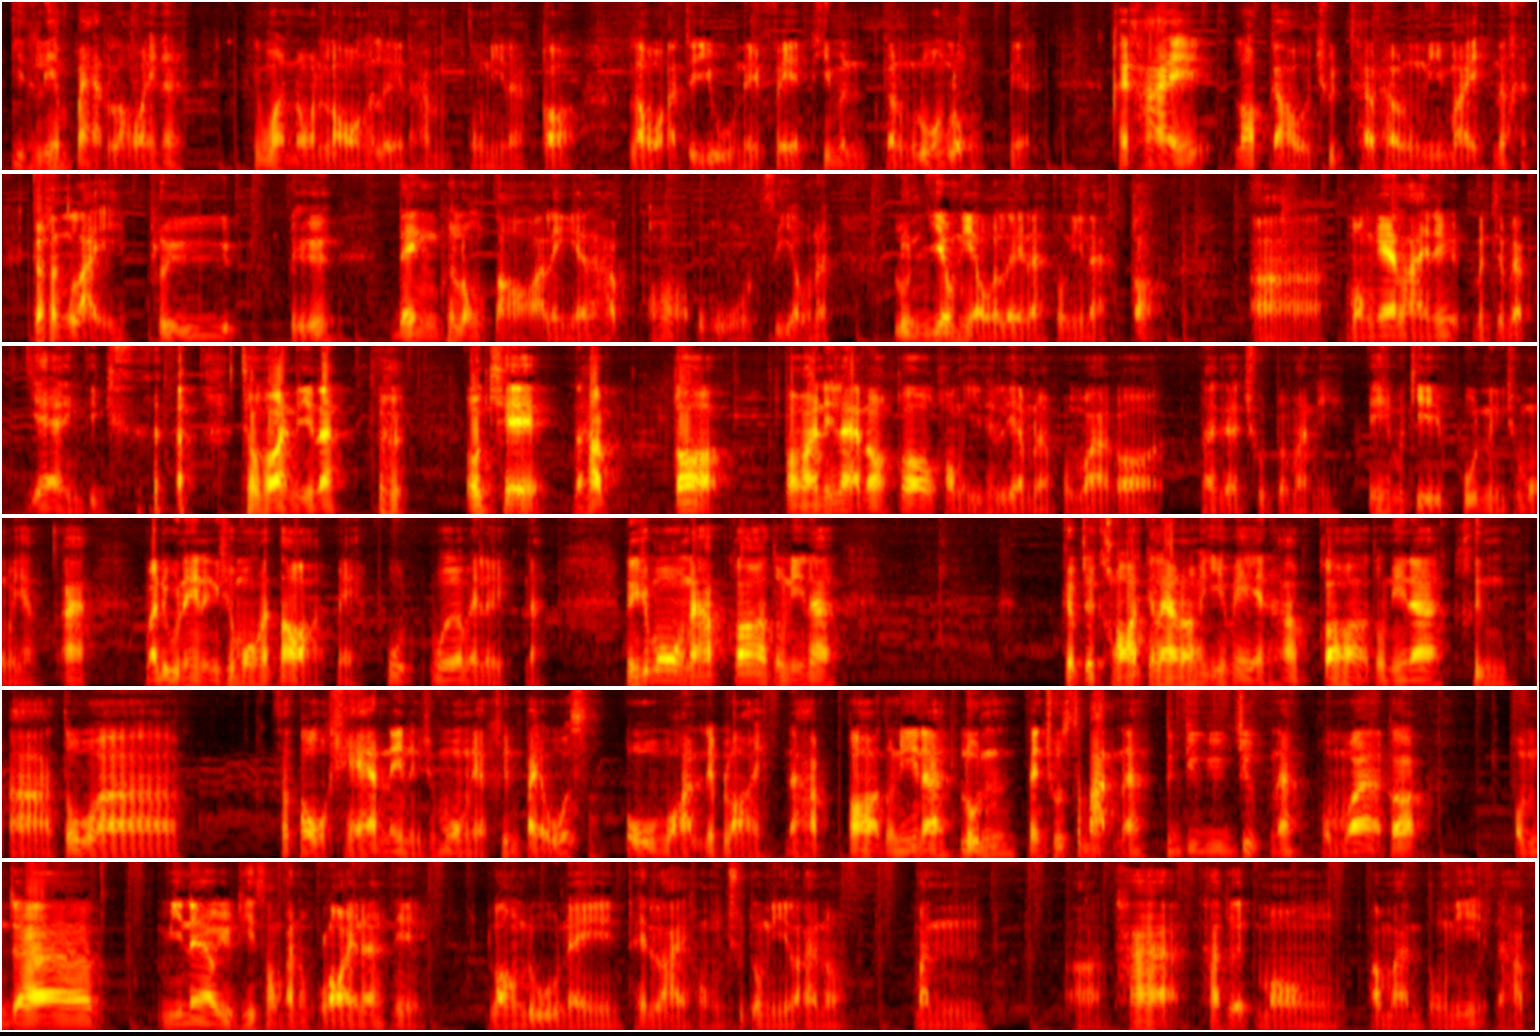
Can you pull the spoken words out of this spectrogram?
อิตาเลียม800นะเรียกว่านอนร้องกันเลยนะครับ ตรงนี้นะ ก็เราอาจจะอยู่ในเฟสที่มันกำลังล่วงลงเนี่ยคล้ายๆ รอบเก่าชุดแถวๆตรงนี้ไหมนะกำลังไหลพลืดหรือเด้งเพื่อลงต่ออะไรเงี้ยนะครับ ก็โอ้โหเสียวนะลุ้นเยี่ยวเหนียวกันเลยนะ ตรงนี้นะ ก็ มองแง่ลายนี่มันจะแบบแย่จริงๆจะประมาณนี้นะออโอเคนะครับ ก็ประมาณนี้แหละเนาะก็ของอีเทเรียมนะ ผมว่าก็น่าจะชุดประมาณนี้เอ๊ะเมื่อกี้พูด 1 ชั่วโมงไปยังอะมาดูใน 1 ชั่วโมงกันต่อแหมพูดเวอร์ไปเลยนะหนึ่งชั่วโมงนะครับ ก็ตรงนี้นะเกือบจะคลอสกันแล้วเนาะ EMA ครับ ก็ตรงนี้นะ ขึ้นตัว สโตแคสใน 1 ชั่วโมงเนี่ยขึ้นไปโอเวอร์โอเวอร์วอตเรียบร้อยนะครับก็ตรงนี้นะลุ้นเป็นชุดสะบัดนะจึกจึกจึกจึกนะผมว่าก็ผมจะมีแนวอยู่ที่ 2,600 นะนี่ลองดูในเทรนไลน์ของชุดตรงนี้แล้วกันเนาะมันถ้าถ้าเกิดมองประมาณตรงนี้นะครับ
